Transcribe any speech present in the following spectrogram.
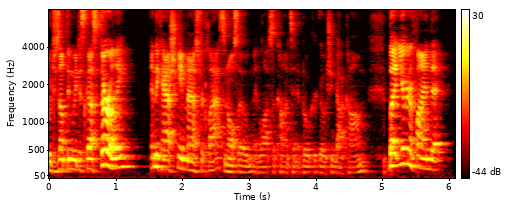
which is something we discussed thoroughly in the Cash Game Masterclass and also in lots of content at pokercoaching.com. But you're going to find that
